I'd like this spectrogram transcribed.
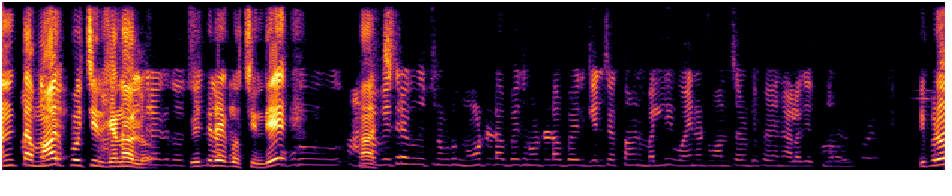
అంత మార్పు వచ్చింది జనాలు వ్యతిరేక వచ్చింది ఇప్పుడు అంత వ్యతిరేకత వచ్చినప్పుడు నూట డెబ్బై ఐదు నూట డెబ్బై ఐదు గెలిచేస్తామని మళ్ళీ why not one seventy five అని అలా చెప్తున్నారండి ఇప్పుడు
